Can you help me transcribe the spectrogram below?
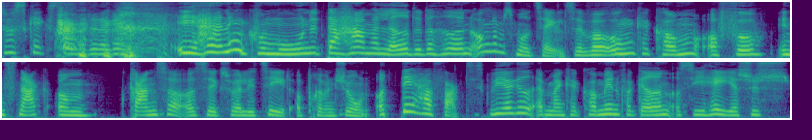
du skal ikke stå med det der gang. I Herning Kommune, der har man lavet det, der hedder en ungdomsmodtagelse, hvor unge kan komme og få en snak om grænser og seksualitet og prævention. Og det har faktisk virket, at man kan komme ind fra gaden og sige, hey, jeg synes,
